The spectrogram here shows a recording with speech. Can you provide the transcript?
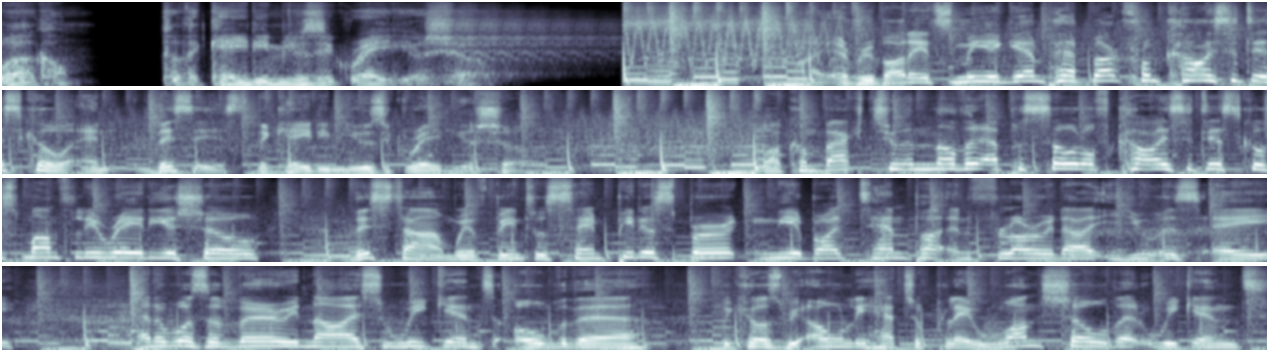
Welcome to the KD Music Radio Show. Hi everybody, it's me again, Pat Buck from Kaiserdisco, and this is the KD Music Radio Show. Welcome back to another episode of Kaiserdisco's monthly radio show. This time we've been to St. Petersburg, nearby Tampa in Florida, USA, and it was a very nice weekend over there because we only had to play one show that weekend,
